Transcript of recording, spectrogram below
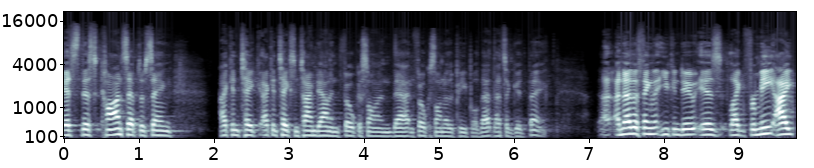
It's this concept of saying, I can take, I can take some time down and focus on that and focus on other people. That, that's a good thing. Another thing that you can do is like for me, I,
